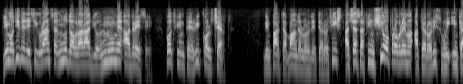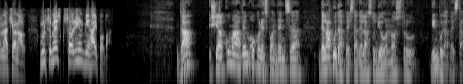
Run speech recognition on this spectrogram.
Din motive de siguranță nu dau la radio nume, adrese. Pot fi în pericol cert din partea bandelor de teroriști, aceasta fiind și o problemă a terorismului internațional. Mulțumesc, Sorin Mihai Popa. Da, și acum avem o corespondență de la Budapesta, de la studioul nostru din Budapesta.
